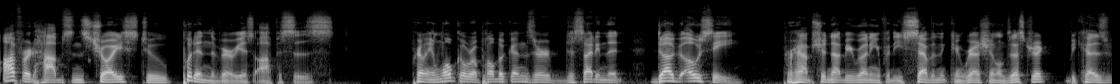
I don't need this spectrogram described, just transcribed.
offered Hobson's choice to put in the various offices. Apparently, local Republicans are deciding that Doug Ose perhaps should not be running for the 7th Congressional District because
